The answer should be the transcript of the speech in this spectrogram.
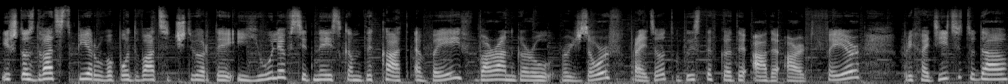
и что с 21 по 24 июля в сиднейском The Cut Away в Barangaroo Reserve пройдет выставка The Other Art Fair. Приходите туда,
